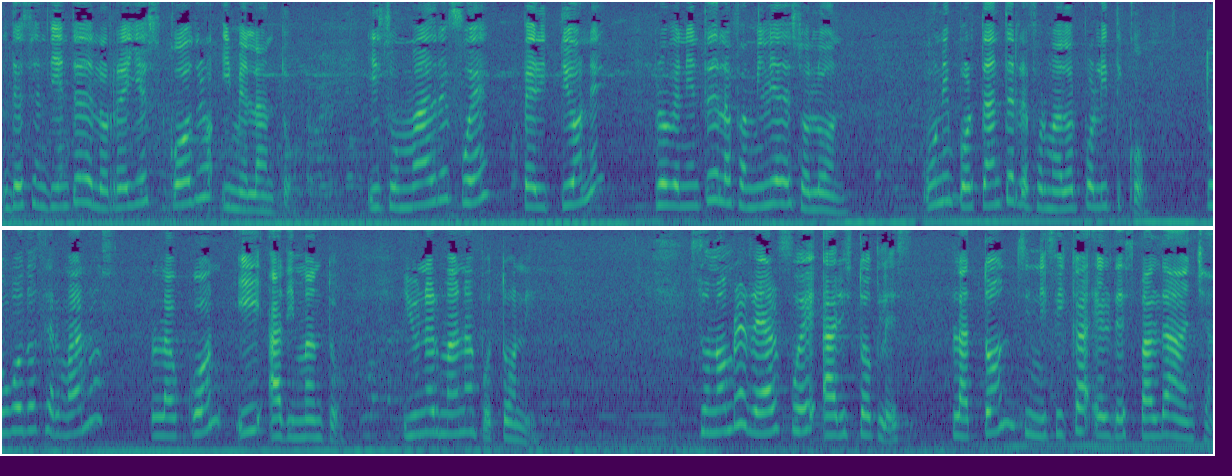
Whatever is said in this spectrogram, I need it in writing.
descendiente de los reyes Codro y Melanto, y su madre fue Peritione, proveniente de la familia de Solón, un importante reformador político. Tuvo dos hermanos, Laucón y Adimanto, y una hermana Potone. Su nombre real fue Aristócles. Platón significa el de espalda ancha,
